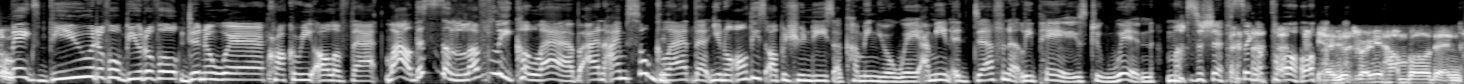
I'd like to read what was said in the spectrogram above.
you makes beautiful, beautiful dinnerware, crockery, all of that. Wow, this is a lovely collab. And I'm so glad that, you know, all these opportunities are coming your way. I mean, it definitely pays to win MasterChef Singapore. Yeah, just very humbled and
